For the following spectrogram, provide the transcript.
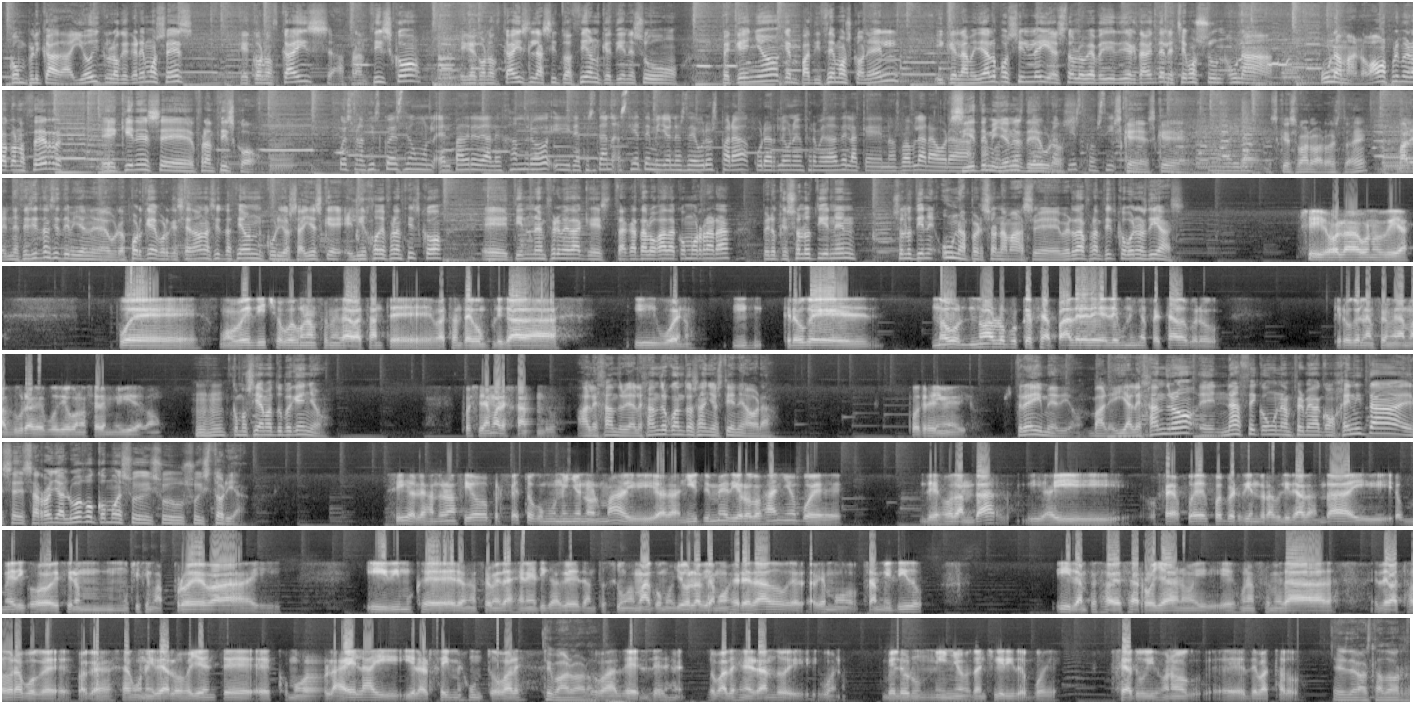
complicada y hoy lo que queremos es que conozcáis a Francisco y que conozcáis la situación que tiene su pequeño, que empaticemos con él y que en la medida de lo posible, y esto lo voy a pedir directamente, le echemos un- una, una mano. Vamos primero a conocer eh, quién es eh, Francisco. Pues Francisco es un- el padre de Alejandro y necesitan 7 millones de euros para curarle una enfermedad de la que nos va a hablar ahora. 7 a millones de euros. Francisco, sí. Es que, es que, es que es bárbaro esto, ¿eh? Vale, necesitan 7 millones de euros. ¿Por qué? Porque se da una situación curiosa y es que el hijo de Francisco eh, tiene una enfermedad que está catalogada como rara, pero que solo tienen, solo tiene una persona más, eh, ¿verdad, Francisco? Buenos días. Sí, hola, buenos días. Pues, como habéis dicho, pues una enfermedad bastante, bastante complicada y bueno, creo que no, no hablo porque sea padre de, de un niño afectado, pero creo que es la enfermedad más dura que he podido conocer en mi vida, vamos. ¿Cómo se llama tu pequeño? Pues se llama Alejandro, Alejandro. ¿Y Alejandro cuántos años tiene ahora? por tres y medio. Tres y medio. Vale. ¿Y Alejandro eh, nace con una enfermedad congénita? eh, ¿Se desarrolla luego? ¿Cómo es su, su, su historia? Sí, Alejandro nació perfecto, como un niño normal, y al añito y medio, a los dos años, pues dejó de andar y ahí, o sea, fue, fue perdiendo la habilidad de andar y los médicos hicieron muchísimas pruebas y, y vimos que era una enfermedad genética que tanto su mamá como yo la habíamos heredado, la habíamos transmitido y la empezó a desarrollar, ¿no? Y es una enfermedad devastadora porque, para que se hagan una idea los oyentes, es como la ELA y, y el Alzheimer juntos, ¿vale? Qué Lo bárbaro. va, de- de- lo va degenerando y, bueno, verlo en un niño tan chiquitito, pues, sea tu hijo o no, es devastador. Es devastador.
